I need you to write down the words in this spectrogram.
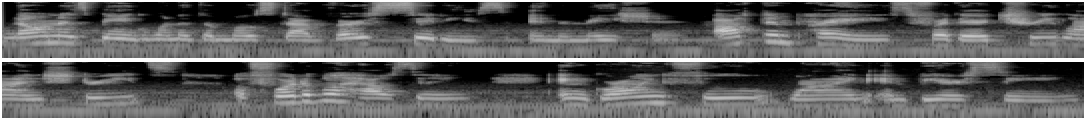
known as being one of the most diverse cities in the nation, often praised for their tree lined streets, affordable housing, and growing food, wine, and beer scene.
